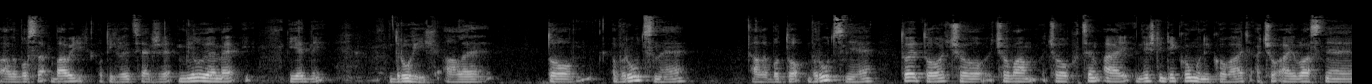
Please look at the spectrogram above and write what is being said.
alebo sa baviť o tých veciach, že milujeme jedni druhých, ale to vrúcne, alebo to vrúcne, to je to, čo, čo, vám, čo chcem aj dnešný deň komunikovať a čo aj vlastne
